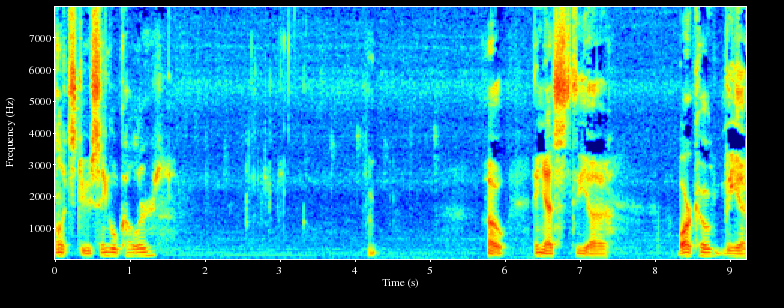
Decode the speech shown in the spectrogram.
Let's do single colors. Oh, and yes, the uh, barcode, the uh,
